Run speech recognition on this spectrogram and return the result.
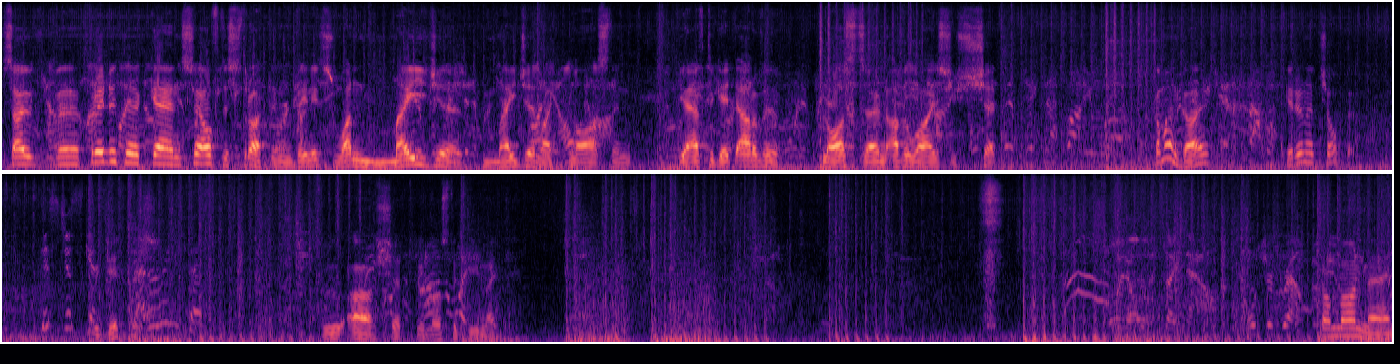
So the predator can self-destruct and then it's one major, major like blast and you have to get out of a blast zone otherwise you shit. Come on guys, get in a chopper. We did this. oh shit, we lost a teammate. Going over the site now. Hold your ground. Come on man.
